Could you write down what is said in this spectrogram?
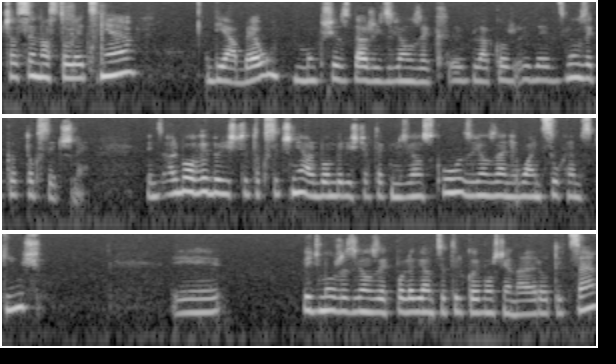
Czasy nastoletnie, diabeł, mógł się zdarzyć związek, dla, związek toksyczny. Więc albo wy byliście toksyczni, albo byliście w takim związku, związani łańcuchem z kimś. I być może związek polegający tylko i wyłącznie na erotyce,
